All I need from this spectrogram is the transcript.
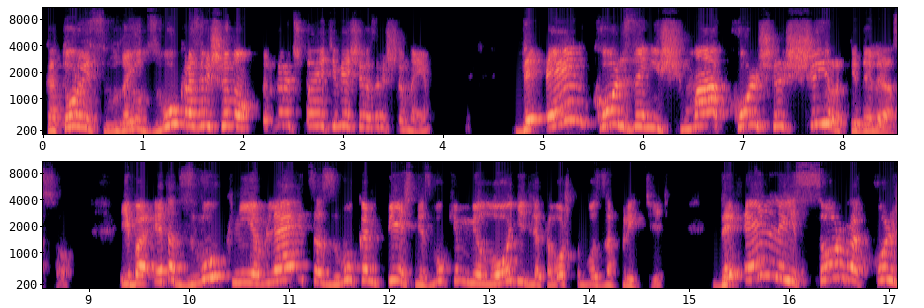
которые выдают звук, разрешено. Он говорит, что эти вещи разрешены. Деэн коль нишма коль шир Ибо этот звук не является звуком песни, звуком мелодии для того, чтобы запретить. Деэн ли сорра коль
